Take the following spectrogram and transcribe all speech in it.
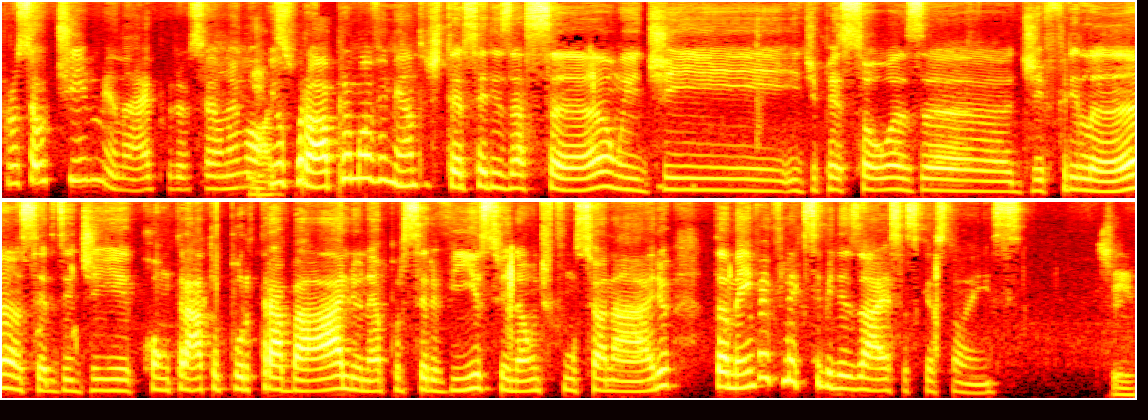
para o seu time, né? Para o seu negócio. E o próprio movimento de terceirização e de, e de pessoas uh, de freelancers e de contrato por trabalho, né? Por serviço e não de funcionário, também vai flexibilizar essas questões. Sim.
